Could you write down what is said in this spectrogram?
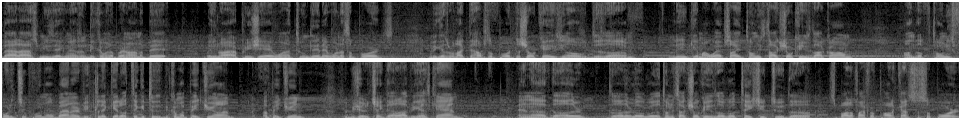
badass music, man. It's gonna be coming up right on in a bit. But you know, I appreciate everyone that tuned in, everyone that supports. If you guys would like to help support the showcase, you know, just um link in my website, Tony'sTalkShowcase.com on the Tony's 42.0 banner. If you click it, it'll take you to become a Patreon, a Patreon. So be sure to check that out if you guys can. And uh, the other the other logo, the Tony Talk Showcase logo, takes you to the Spotify for podcasts to support.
